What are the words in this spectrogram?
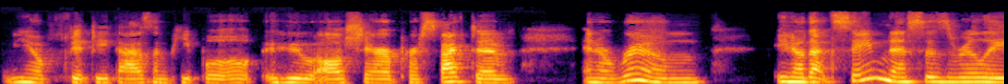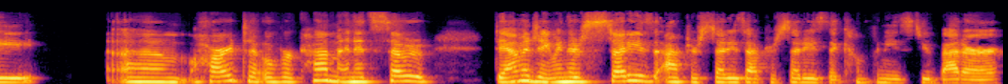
you know fifty thousand people who all share a perspective in a room. You know that sameness is really um, hard to overcome and it's so damaging i mean there's studies after studies after studies that companies do better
